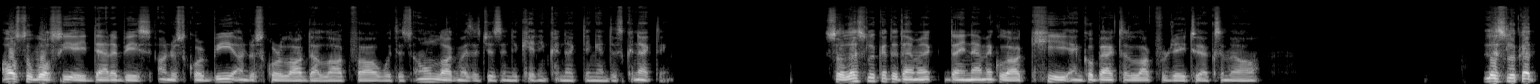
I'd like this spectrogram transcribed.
Also, we'll see a database underscore b underscore log.log file with its own log messages indicating connecting and disconnecting. So let's look at the dynamic, dynamic log key and go back to the log4j2xml Let's look at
